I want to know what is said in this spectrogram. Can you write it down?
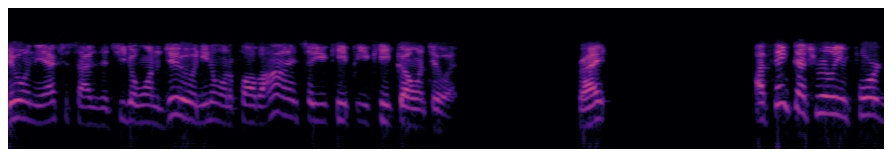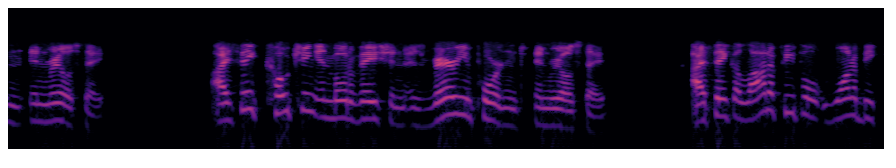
doing the exercises that you don't want to do and you don't want to fall behind, so you keep you keep going to it. Right? I think that's really important in real estate. I think coaching and motivation is very important in real estate. I think a lot of people want to be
